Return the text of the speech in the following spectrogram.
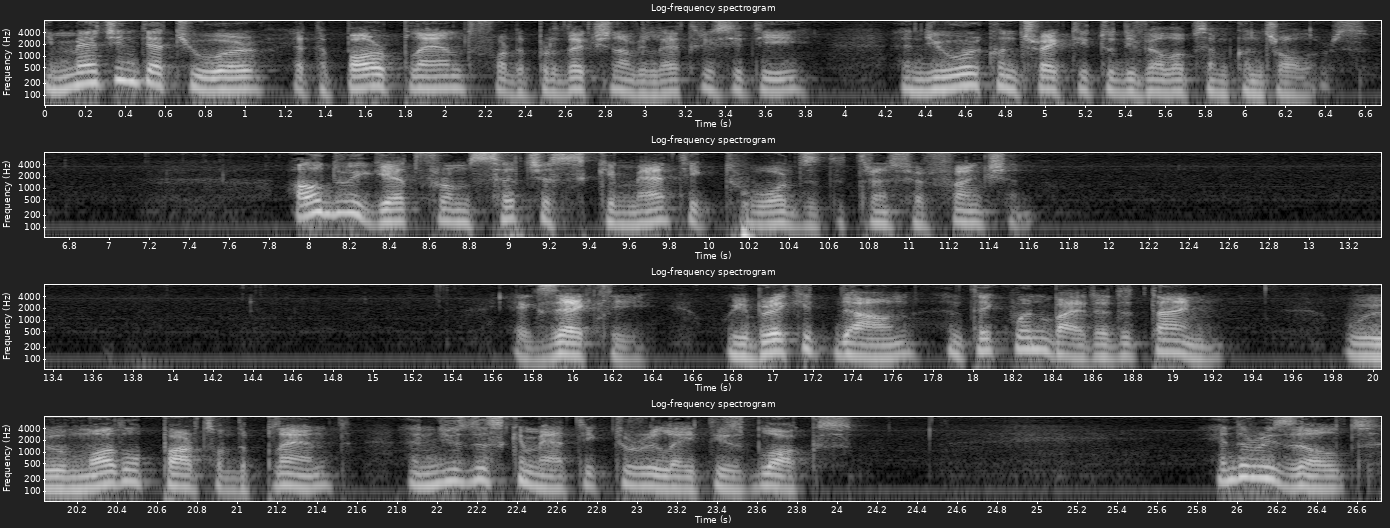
Imagine that you were at a power plant for the production of electricity and you were contracted to develop some controllers. How do we get from such a schematic towards the transfer function? Exactly, we break it down and take one bite at a time. We will model parts of the plant and use the schematic to relate these blocks. And the result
